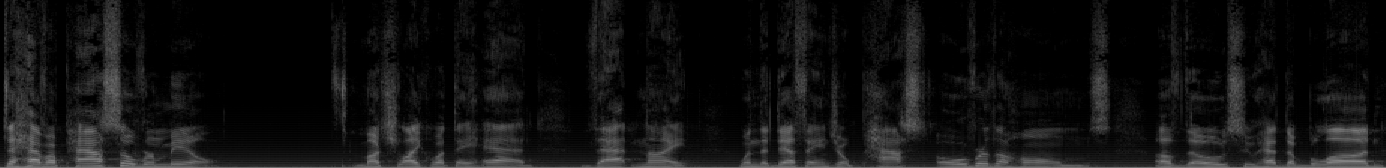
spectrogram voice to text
to have a Passover meal much like what they had that night when the death angel passed over the homes of those who had the blood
